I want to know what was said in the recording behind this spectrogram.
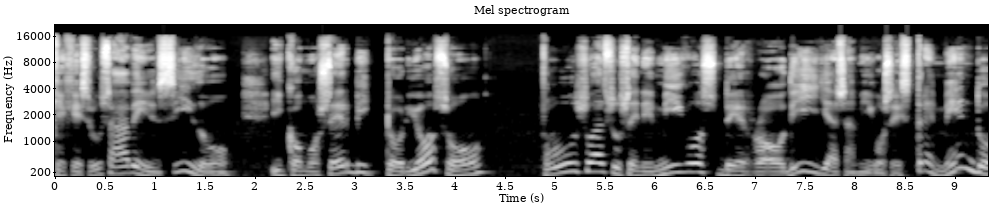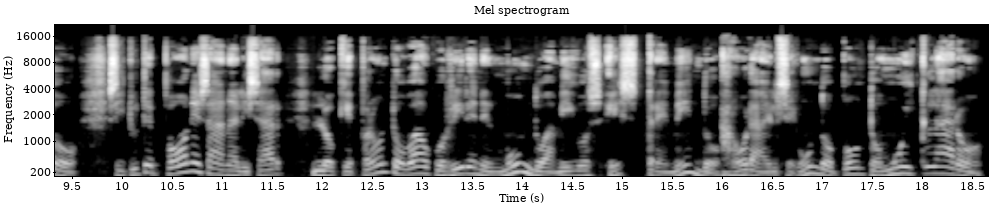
que Jesús ha vencido y como ser victorioso puso a sus enemigos de rodillas, amigos. Es tremendo. Si tú te pones a analizar lo que pronto va a ocurrir en el mundo, amigos, es tremendo. Ahora, el segundo punto muy claro,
